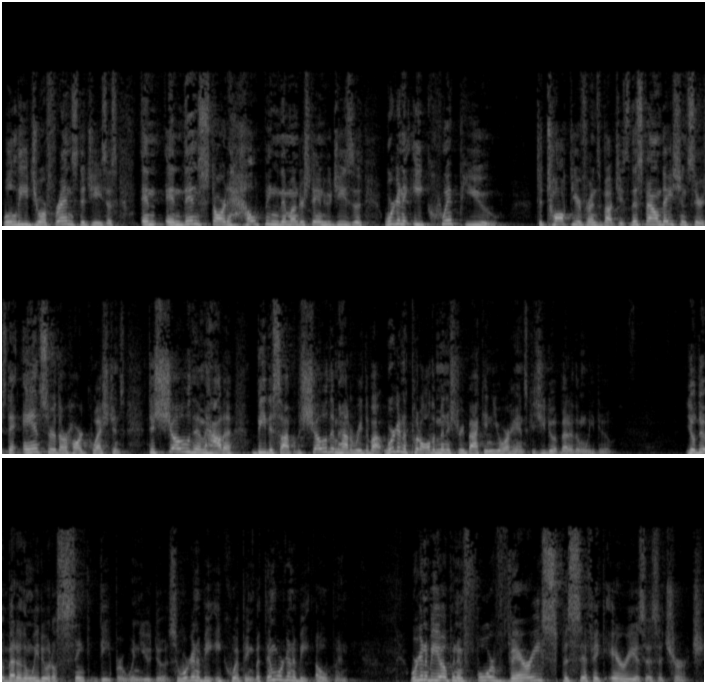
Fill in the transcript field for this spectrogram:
will lead your friends to Jesus and, and then start helping them understand who Jesus is, we're going to equip you to talk to your friends about Jesus. This foundation series, to answer their hard questions, to show them how to be disciple, to show them how to read the Bible. We're going to put all the ministry back in your hands because you do it better than we do. You'll do it better than we do. It'll sink deeper when you do it. So we're going to be equipping, but then we're going to be open. We're going to be open in four very specific areas as a church.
